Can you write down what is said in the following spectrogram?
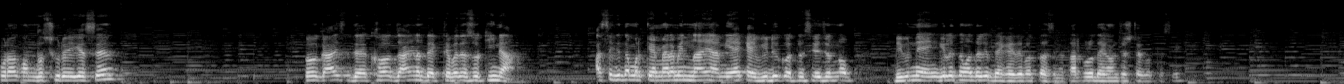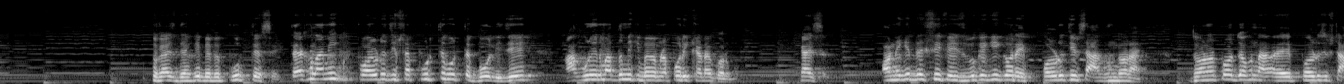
পুরা গন্ধ শুরু হয়ে গেছে। তো গাইস দেখো, জানি না দেখতে পাচ্ছ কি না। আজকে কিন্তু আমার ক্যামেরাম্যান নাই, আমি একাই ভিডিও করতেছি, এই জন্য বিভিন্ন অ্যাঙ্গেলে তোমাদেরকে দেখাইতে পারতেছি না তারপরে দেখানোর চেষ্টা করতেছি। তো গাইস দেখো কীভাবে পুড়তেছে। তো এখন আমি পরোটো চিপসটা পুড়তে পুড়তে বলি যে, আগুনের মাধ্যমে কীভাবে আমরা পরীক্ষাটা করব। গাইস অনেকে দেখছি ফেসবুকে কি করে পরোটো চিপসে আগুন ধরায়। ধরানোর পর যখন পরোটো চিপসটা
